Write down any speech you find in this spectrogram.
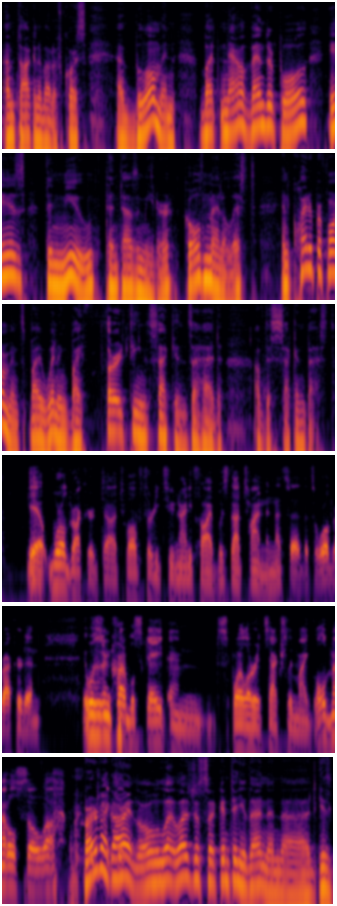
I'm talking about, of course, uh, but now Van der Poel is the new 10,000 meter gold medalist and quite a performance by winning by 13 seconds ahead of the second best. Yeah, world record, uh, twelve thirty two ninety five was that time, and that's a that's a world record, and it was an incredible skate. And spoiler, it's actually my gold medal. So uh, perfect. All right, well, let, us just uh, continue then, and uh, just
